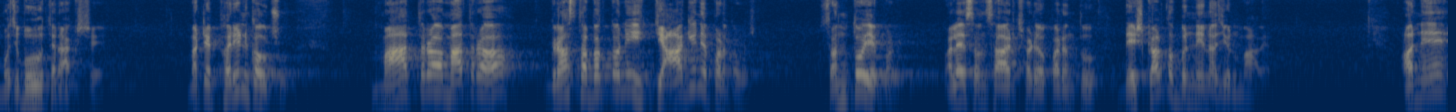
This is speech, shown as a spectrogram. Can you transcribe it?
મજબૂત રાખશે. માટે ફરીને કહું છું, માત્ર માત્ર ગ્રસ્થ ભક્તો નહીં ત્યાગીને પણ કહું છું. સંતોએ પણ, ભલે સંસાર છોડ્યો, પરંતુ દેશકાળ તો બંનેના જીવનમાં આવે. અને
